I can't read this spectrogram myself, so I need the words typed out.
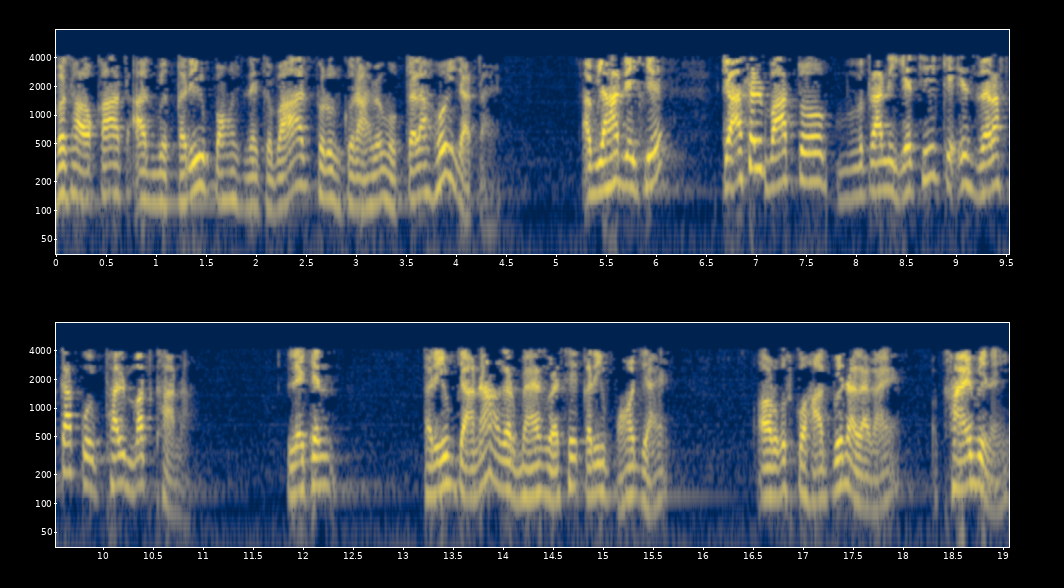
بسا اوقات آدمی قریب پہنچنے کے بعد پھر اس گناہ میں مبتلا ہو ہی جاتا ہے۔ اب یہاں دیکھیے کہ اصل بات تو بتانی یہ تھی کہ اس درخت کا کوئی پھل مت کھانا، لیکن قریب جانا، اگر محض ویسے ہی قریب پہنچ جائیں اور اس کو ہاتھ بھی نہ لگائیں کھائیں بھی نہیں۔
